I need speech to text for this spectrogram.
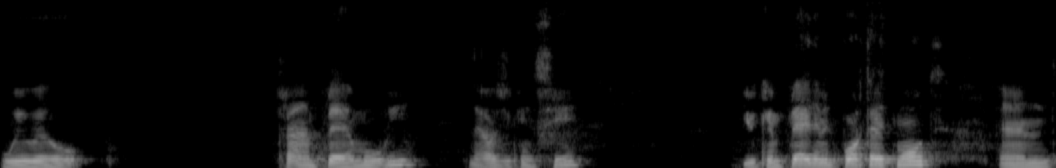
we will try and play a movie. Now as you can see, you can play them in portrait mode and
